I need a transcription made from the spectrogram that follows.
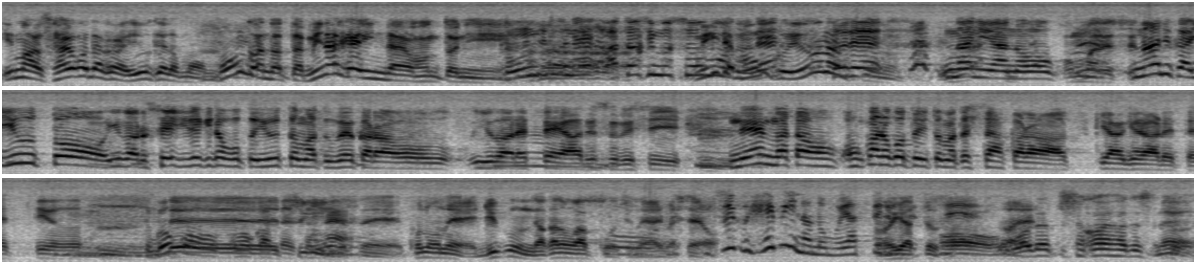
今は最後だから言うけども、本館だったら見なきゃいいんだよ本当に。本当ね、私もそう思う。見て文句言うなって。それで、何あの何か言うと、いわゆる政治的なこと言うとまた上から言われてあれするし、ね、また他のこと言うとまた下から突き上げられてっていう、すごく多かったですよ次にですね。ねこのね陸軍中野学校っていうのをやりましたよ。ずいぶんヘビーなのもやってるんやってるですね。ああ割と社会派ですね、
